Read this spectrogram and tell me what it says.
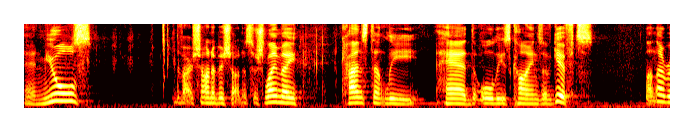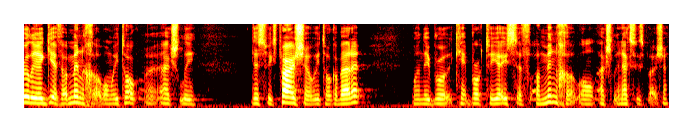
and mules. The Varshana Bishana. So Shlomo constantly had all these kinds of gifts. Well, not really a gift, a mincha. When we talk, uh, actually, this week's parsha, we talk about it. When they brought, brought to Yosef a mincha, well, actually, next week's parsha, when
